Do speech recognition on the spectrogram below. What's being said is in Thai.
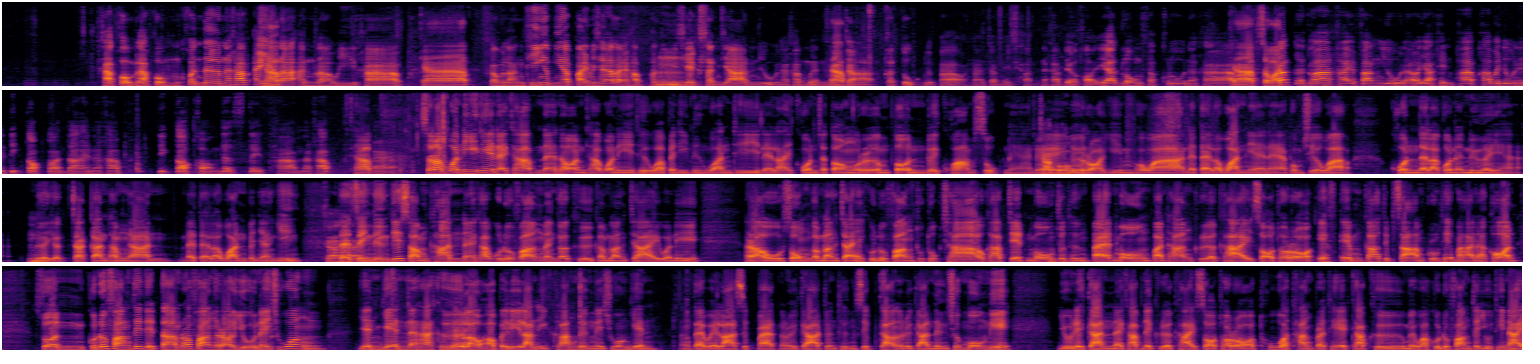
ครับผมและผมคนเดิมนะครับไอยาราอันราวีครับครับกำลังที่เงียบๆไปไม่ใช่อะไรครับ พอดีอืมเช็คสัญญาณอยู่นะครับ เหมือนครับจะกระตุกหรือเปล่าน่าจะไม่ชัดนะครับ เดี๋ยวขออนุญาตลงสักครู่นะครับครับสวัสดีถ้าเกิดว่าใครฟังอยู่แล้วอยากเห็นภาพเข้าไปดูใน Tik t o อกก่อนได้นะครับ Tik t o อกของ The State Time นะครับครับอ่าสำหรับวันนี้เนี่ยนะครับแน่นอนครับวันนี้ถือว่าเป็นอีกหนึ่งวันที่หลาย ๆ คนจะต้องเริ่มต้นด้วยความสุขนะฮะด้วครับยผมด้วยรอยยิ้ม เพราะว่าในแต่ละวันเนี่ยนะฮะผมเชื่อว่าคนแต่ละคนเนี่ยเหนื่อยฮะอืม เหนื่อยจากจากการทำงานในแต่ละวันเป็นอย่างยิ่งใช่แต่สิ่งหนึ่งที่สำคัญนะครับคุณผู้ฟังนั่นก็คือกำลังใจวันนี้เราส่งกำลังใจให้คุณผู้ฟังทุกๆ เช้าครับ7โมงจนถึง 8 โมง ผ่านทางเครือข่ายสทร FM 93 กรุงเทพมหานคร ส่วนคุณผู้ฟังที่ติดตามรับฟังเราอยู่ในช่วงเย็นๆนะฮะคือครับเราเอาไปรีรันอีกครั้งหนึ่งในช่วงเย็น ตั้งแต่เวลา 18นาฬิกาจนถึง 19นาฬิกา1ชั่วโมงนี้ อยู่ด้วยกันนะครับในเครือข่ายสทรทั่วทั้งประเทศครับคือ ไม่ว่าคุณผู้ฟังจะอยู่ที่ไหน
